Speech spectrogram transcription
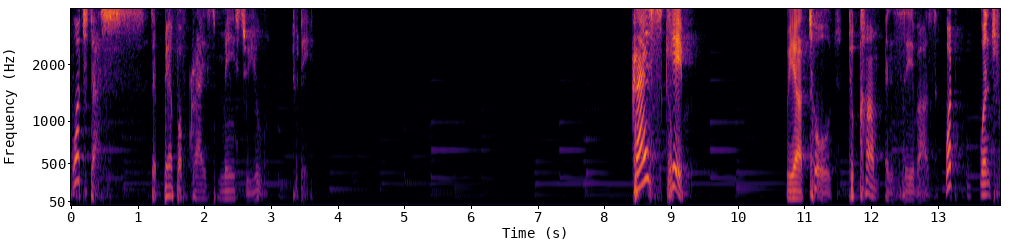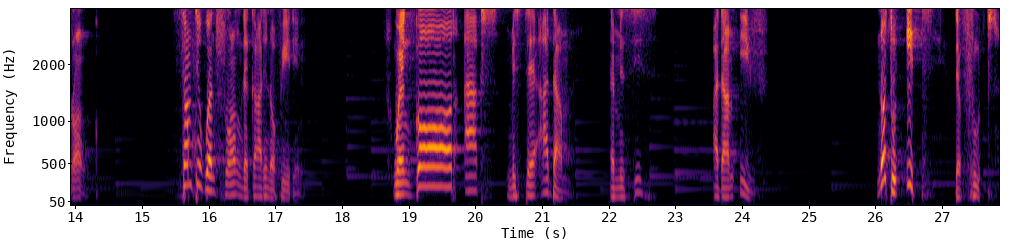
What does the birth of Christ means to you today? Christ came, we are told, to come and save us. What went wrong? Something went wrong in the Garden of Eden. When God asked Mr. Adam Mrs. Adam Eve not to eat the fruit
